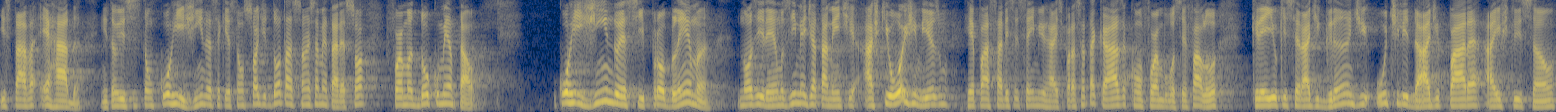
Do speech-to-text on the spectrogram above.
estava errada. Então, eles estão corrigindo essa questão só de dotação orçamentária, é só forma documental. Corrigindo esse problema, nós iremos imediatamente, acho que hoje mesmo, repassar esses 100 mil reais para a Santa Casa, conforme você falou, creio que será de grande utilidade para a instituição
